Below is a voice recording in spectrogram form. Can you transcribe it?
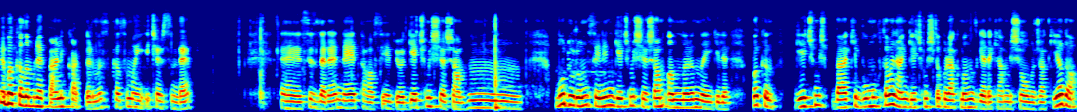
Ve bakalım rehberlik kartlarımız Kasım ayı içerisinde e, sizlere ne tavsiye ediyor? Geçmiş yaşam. Hmm. Bu durum senin geçmiş yaşam anılarınla ilgili. Bakın geçmiş belki bu muhtemelen geçmişte bırakmanız gereken bir şey olacak ya da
